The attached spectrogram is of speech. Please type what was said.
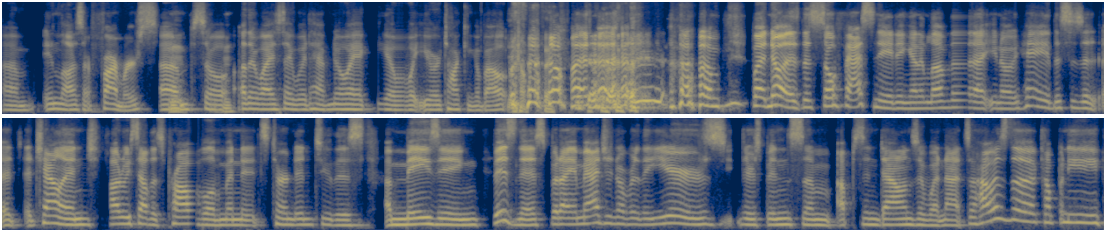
um, in-laws are farmers. Um, mm-hmm. So otherwise, I would have no idea what you were talking about. Yeah, but, um, but no, it's, it's, so fascinating, and I love that. You know, hey, this is a, a, a challenge. How do we solve this problem? And it's turned into this amazing amazing business, but I imagine over the years there's been some ups and downs and whatnot. So how has the company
